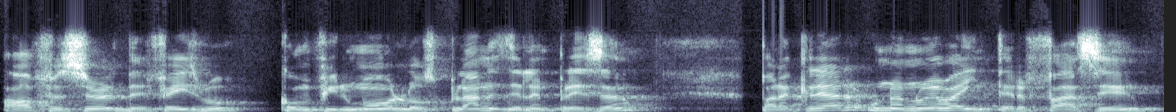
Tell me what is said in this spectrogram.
Officer de Facebook confirmó los planes de la empresa para crear una nueva interfase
